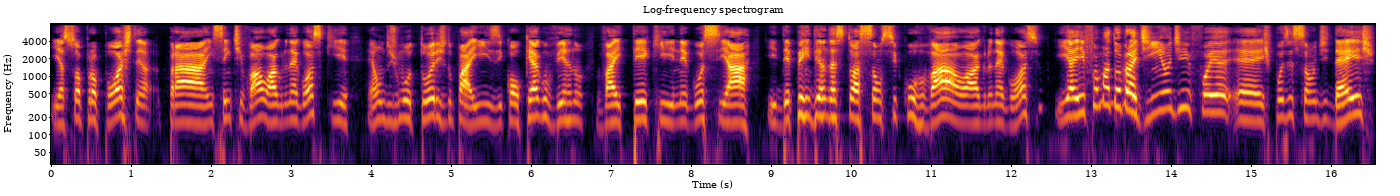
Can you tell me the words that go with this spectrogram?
e a sua proposta para incentivar o agronegócio, que é um dos motores do país e qualquer governo vai ter que negociar e, dependendo da situação, se curvar ao agronegócio. E aí foi uma dobradinha onde foi é, exposição de ideias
